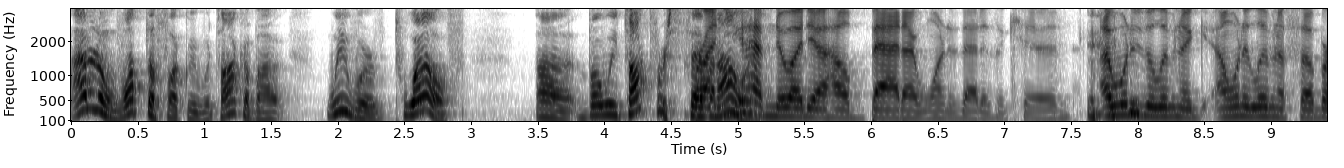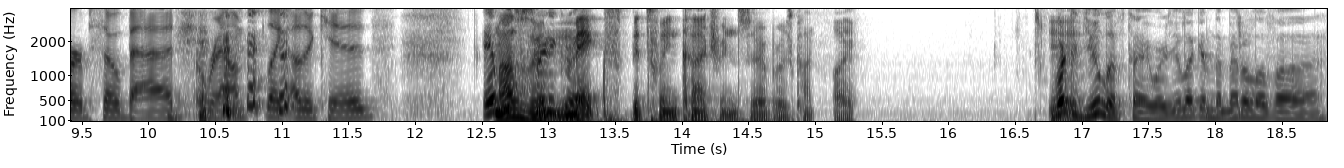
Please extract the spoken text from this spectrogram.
I don't know what the fuck we would talk about. We were twelve, uh, but we talked for seven Brian, hours. you have no idea how bad I wanted that as a kid. I wanted to live in a I wanted to live in a suburb so bad around like other kids. it Mine was was a great. mix between country and suburbs, kind of like. Where Yeah. did you live, Tay? Were you like in the middle of a?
